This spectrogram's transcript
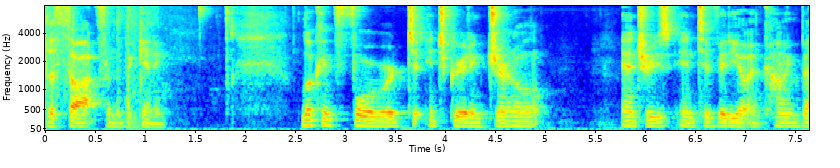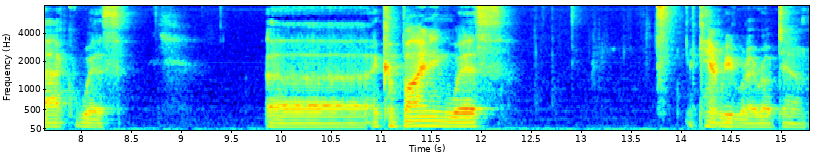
the thought from the beginning. Looking forward to integrating journal entries into video and coming back with uh, and combining with I can't read what I wrote down.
